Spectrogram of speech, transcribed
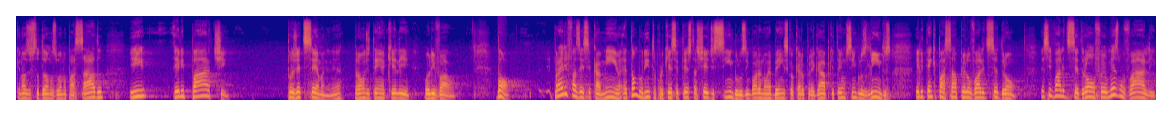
que nós estudamos o ano passado, e ele parte para o Getsemane, né? para onde tem aquele olival. Bom, para ele fazer esse caminho, é tão bonito porque esse texto está cheio de símbolos, embora não é bem isso que eu quero pregar, porque tem uns símbolos lindos, ele tem que passar pelo vale de Cedron. Esse vale de Cedron foi o mesmo vale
